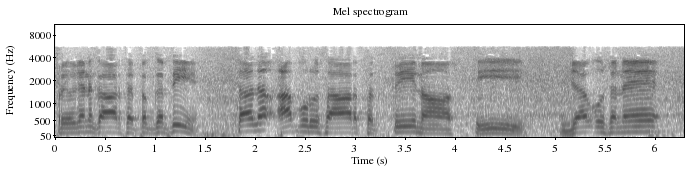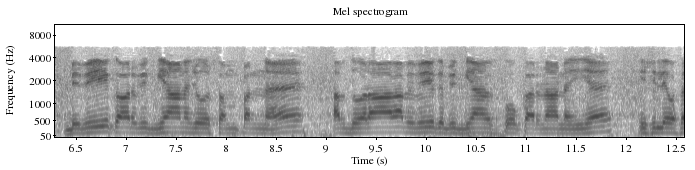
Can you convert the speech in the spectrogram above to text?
प्रयोजन का अर्थ प्रकृति। तद अपुरुषार्थत्व नास्ती। जब उसने विवेक और विज्ञान जो संपन्न है, अब दोबारा विवेक विज्ञान को करना नहीं है, इसलिए उसे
